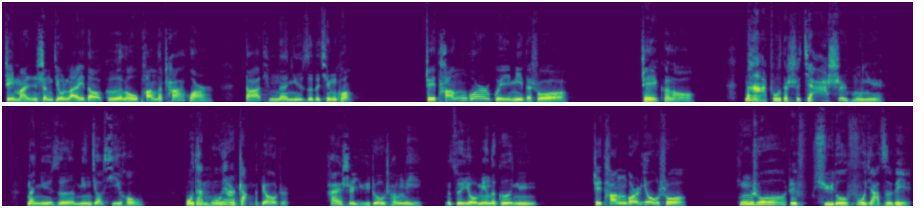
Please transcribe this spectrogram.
这满生就来到阁楼旁的茶馆，打听那女子的情况。这堂官诡秘的说：“这阁楼，那住的是贾氏母女，那女子名叫细侯，不但模样长得标致，还是渝州城里。”那最有名的歌女，这堂官又说：“听说这许多富家子弟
